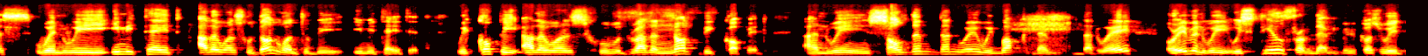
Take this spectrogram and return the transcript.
As when we imitate other ones who don't want to be imitated, we copy other ones who would rather not be copied, and we insult them that way, we mock them that way, or even we, we steal from them because we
